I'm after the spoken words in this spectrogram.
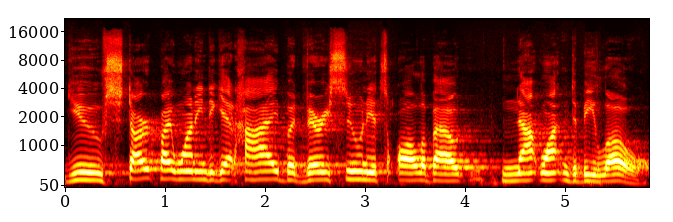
You start by wanting to get high, but very soon it's all about not wanting to be low.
